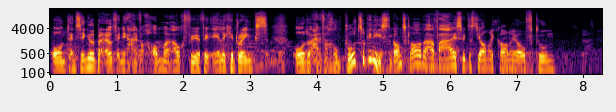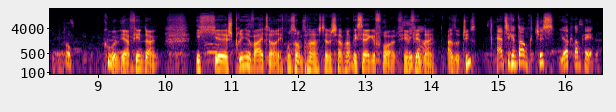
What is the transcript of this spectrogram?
Und den Single Barrel finde ich einfach Hammer, auch für, für ehrliche Drinks oder einfach um pur zu genießen, ganz klar, auf Eis, wie das die Amerikaner ja oft tun. Top. Cool, ja, vielen Dank. Ich äh, springe weiter. Ich muss noch ein paar Stände schaffen. Hat mich sehr gefreut. Vielen, vielen Dank. Also, tschüss. Herzlichen Dank. Tschüss. Jörg, danke.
